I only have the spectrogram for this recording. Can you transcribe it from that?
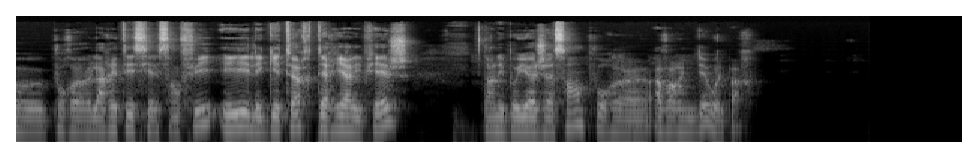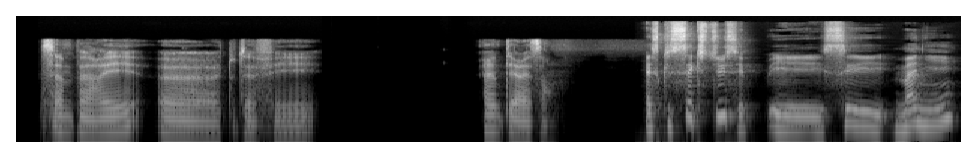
euh, pour l'arrêter si elle s'enfuit, et les guetteurs derrière les pièges, dans les boyaux adjacents, pour avoir une idée où elle part. Ça me paraît tout à fait intéressant. Est-ce que Sextus est, sait manier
